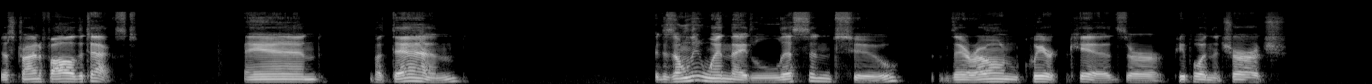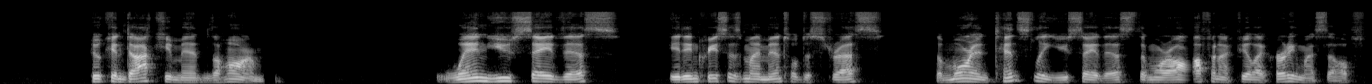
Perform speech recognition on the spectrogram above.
Just trying to follow the text. And, but then it is only when they listen to their own queer kids or people in the church who can document the harm when you say this, it increases my mental distress. The more intensely you say this, the more often I feel like hurting myself.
